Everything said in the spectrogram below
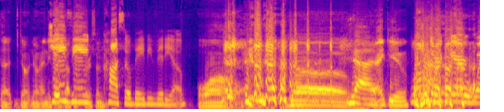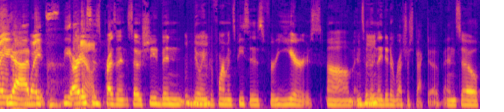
that don't know anything Jay about this person. Picasso baby video. Whoa. Yo. Yeah. Thank you. Long dark hair, white, yeah, white. the, the artist gown. is present. So she'd been Mm-hmm. doing performance pieces for years, um, and so then they did a retrospective. And so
